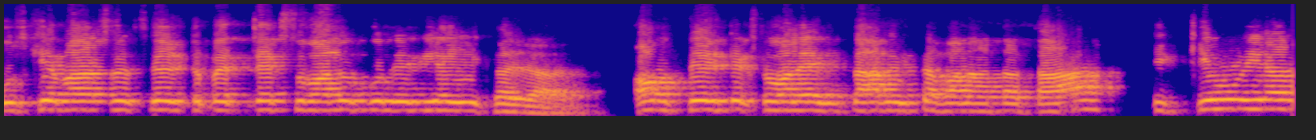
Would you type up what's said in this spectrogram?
उसके बाद से सेल टैक्स वालों को दे दिया एक हज़ार। और सेल टैक्स वाले हिसाब ऐसा बनाता था कि क्यों यह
